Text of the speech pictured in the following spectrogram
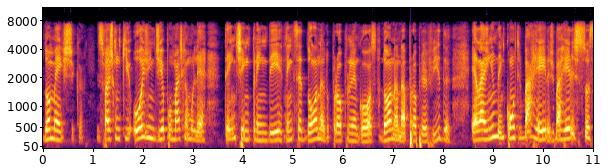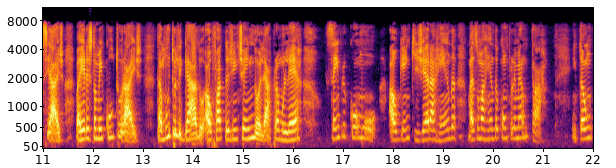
doméstica. Isso faz com que hoje em dia, por mais que a mulher tente empreender, tente ser dona do próprio negócio, dona da própria vida, ela ainda encontre barreiras, barreiras sociais, barreiras também culturais. Está muito ligado ao fato da gente ainda olhar para a mulher sempre como alguém que gera renda, mas uma renda complementar. Então,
